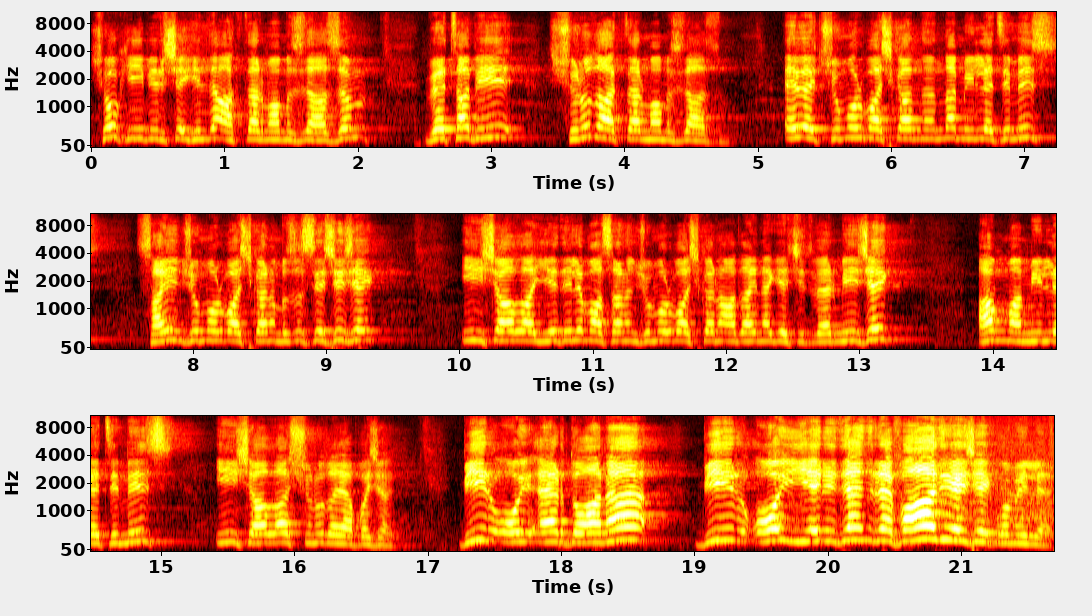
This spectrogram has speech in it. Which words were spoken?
çok iyi bir şekilde aktarmamız lazım. Ve tabii şunu da aktarmamız lazım. Evet Cumhurbaşkanlığında milletimiz Sayın Cumhurbaşkanımızı seçecek. İnşallah yedili masanın Cumhurbaşkanı adayına geçit vermeyecek. Ama milletimiz inşallah şunu da yapacak. Bir oy Erdoğan'a, bir oy yeniden refaha diyecek bu millet.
